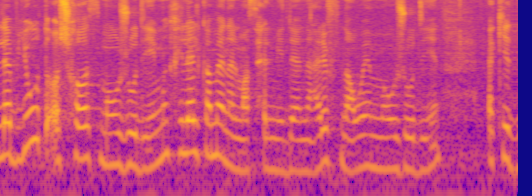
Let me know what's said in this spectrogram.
لبيوت أشخاص موجودين. من خلال كمان المسح الميداني عرفنا وين موجودين. أكيد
